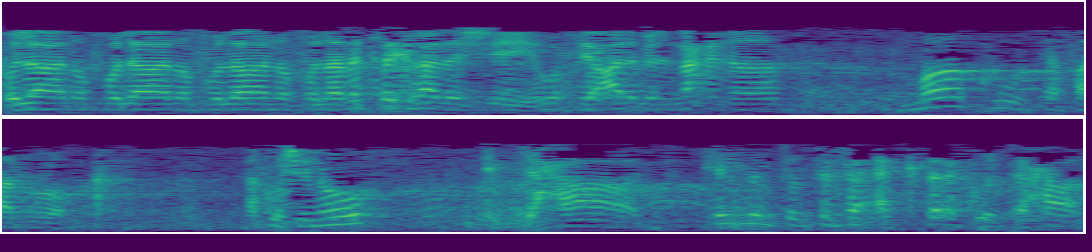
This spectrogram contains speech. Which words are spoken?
فلان وفلان وفلان وفلان. اترك هذا الشيء. روح في عالم المعنى. ماكو تفرق. أكو شنو؟ اتحاد. كل من ترتفع أكثر أكو اتحاد.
